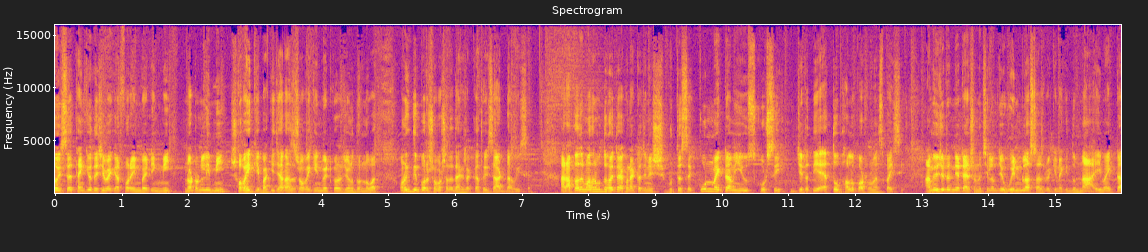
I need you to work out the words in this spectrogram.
হয়েছে thank you Deshi biker for inviting me not only me সবাইকে, বাকি যারা আছে সবাইকে ইনভাইট করার জন্য ধন্যবাদ। অনেকদিন পরে সবার সাথে দেখা সাক্ষাৎ হয়েছে আড্ডা হয়েছে আর আপনাদের মাথার মধ্যে হয়তো এখন একটা জিনিস ঘুরতেছে, কোন মাইকটা আমি ইউজ করছি, যেটা দিয়ে এত ভালো পারফরমেন্স পাইছি। আমিও যেটা নিয়ে টেনশনে ছিলাম যে উইন্ড ব্লাস্ট আসবে কিনা, কিন্তু না, এই মাইকটা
